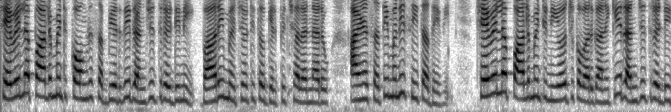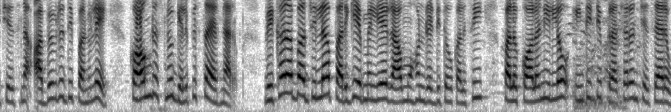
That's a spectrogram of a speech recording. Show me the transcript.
చేవెళ్ళ పార్లమెంట్ కాంగ్రెస్ అభ్యర్థి రంజిత్ రెడ్డిని భారీ మెజార్టీతో గెలిపించాలన్నారు. ఆయన సతీమణి సీతాదేవి. చేవెళ్ళ పార్లమెంటు నియోజకవర్గానికి రంజిత్ రెడ్డి చేసిన అభివృద్ధి పనులే కాంగ్రెస్ను గెలిపిస్తాయన్నారు. వికారాబాద్ జిల్లా పరిగి ఎమ్మెల్యే రామ్మోహన్ రెడ్డితో కలిసి పలు కాలనీల్లో ఇంటింటి ప్రచారం చేశారు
